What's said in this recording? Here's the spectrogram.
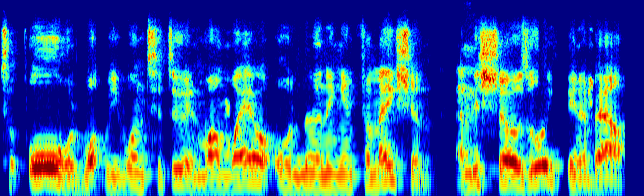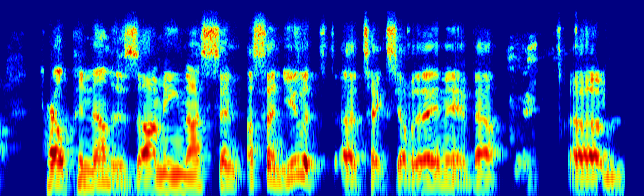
to all what we want to do in one way or, or learning information. And this show has always been about helping others. I mean, I sent I sent you a, a text the other day, innit, about um,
